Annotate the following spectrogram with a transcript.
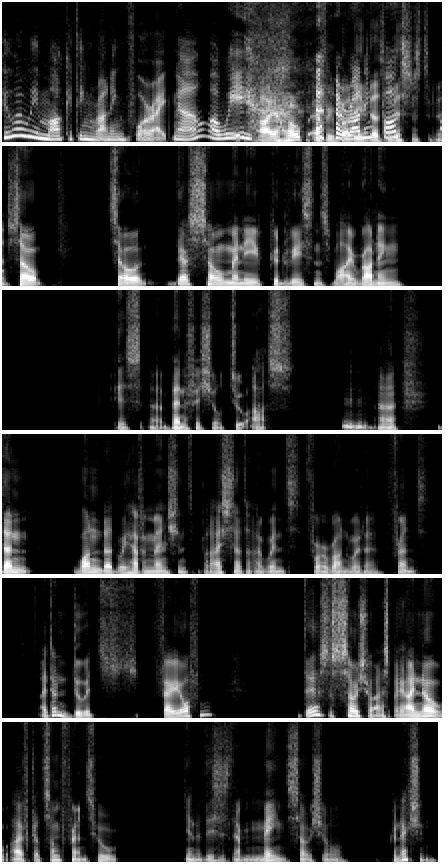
Who are we marketing running for right now? Are we? I hope everybody that pod? listens to this. So, so there's so many good reasons why running is uh, beneficial to us. Mm. Uh, then one that we haven't mentioned, but I said I went for a run with a friend. I don't do it very often. There's a social aspect. I know I've got some friends who, you know, this is their main social connection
